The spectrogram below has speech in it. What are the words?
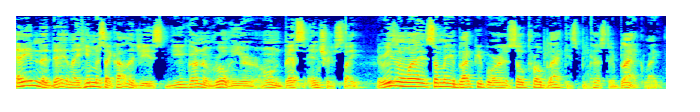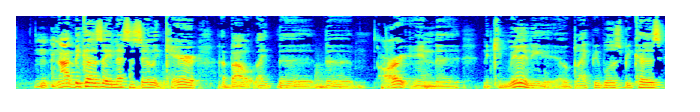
At the end of the day, like human psychology is, you're gonna rule in your own best interest. Like the reason why so many black people are so pro-black is because they're black. Like n- not because they necessarily care about like the the art and the the community of black people. Is because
